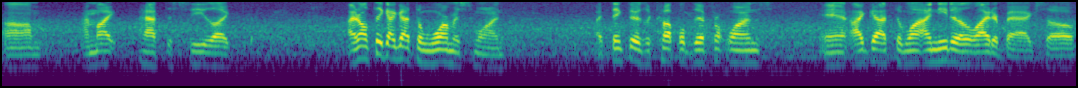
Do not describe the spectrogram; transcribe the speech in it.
Um, I might have to see like, I don't think I got the warmest one. I think there's a couple different ones and I got the one, I needed a lighter bag so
